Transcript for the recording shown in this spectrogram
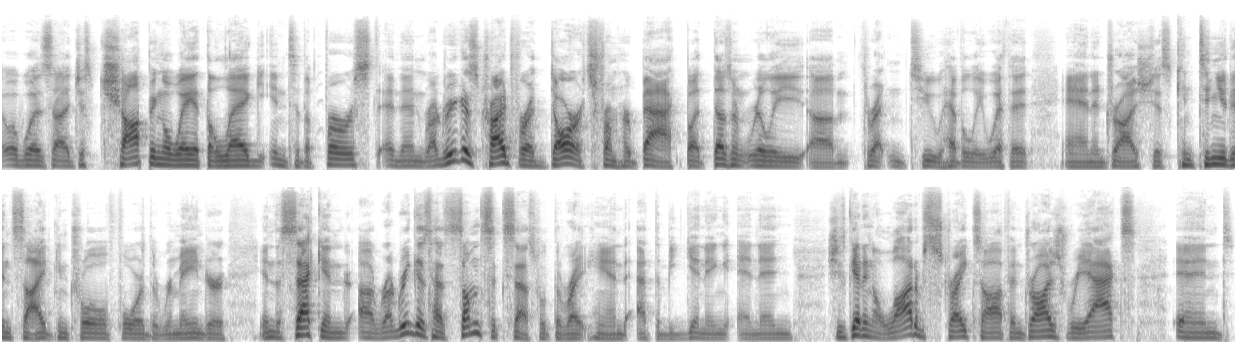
was uh, just chopping away at the leg into the first, and then Rodriguez tried for a dart from her back, but doesn't really um, threaten too heavily with it. And Andrade just continued inside control for the remainder. In the second, uh, Rodriguez has some success with the right hand at the beginning, and then she's getting a lot of strikes off. Andrade reacts and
